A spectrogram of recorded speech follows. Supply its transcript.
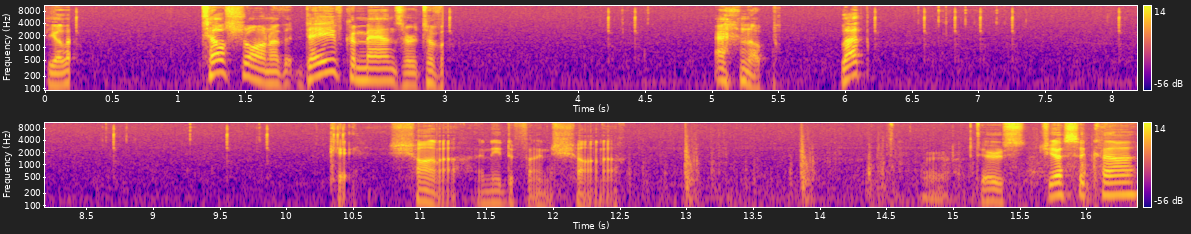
The ele- Tell Shauna that Dave commands her to vote. Anna, p- let. Okay, Shauna. I need to find Shauna. Where- There's Jessica,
